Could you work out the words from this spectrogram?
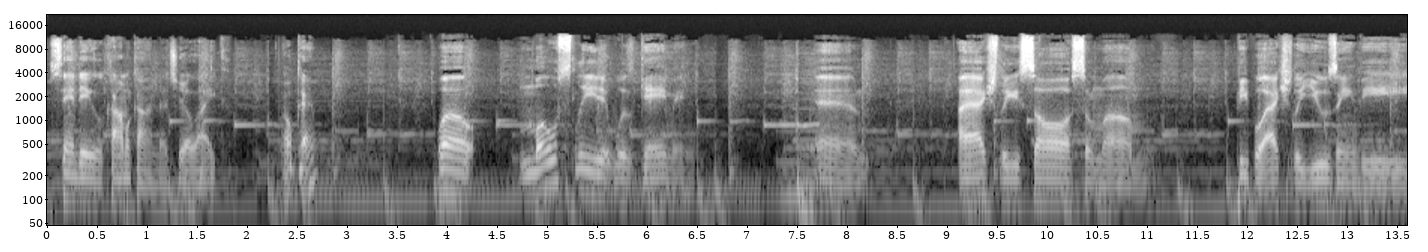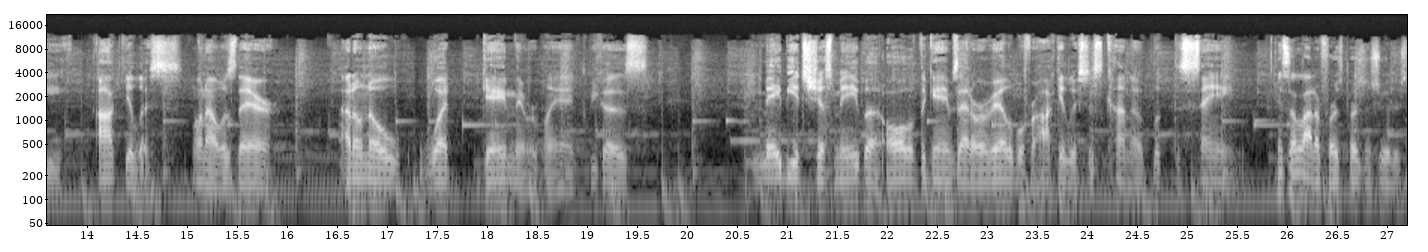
San Diego Comic Con that you're like, okay, Well, mostly it was gaming, and I actually saw some um, people actually using the Oculus when I was there. I don't know what game they were playing because maybe it's just me, but all of the games that are available for Oculus just kind of look the same. it's a lot of first person shooters.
